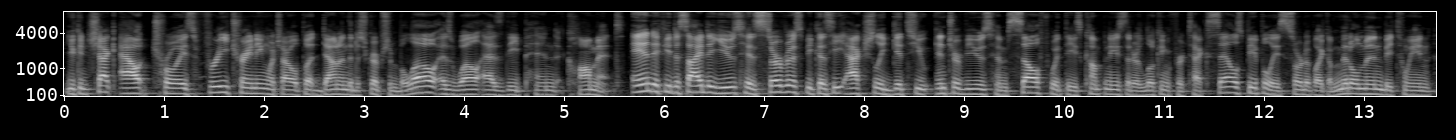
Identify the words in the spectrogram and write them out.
You can check out Troy's free training, which I will put down in the description below, as well as the pinned comment. And if you decide to use his service because he actually gets you interviews himself with these companies that are looking for tech salespeople, he's sort of like a middleman between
